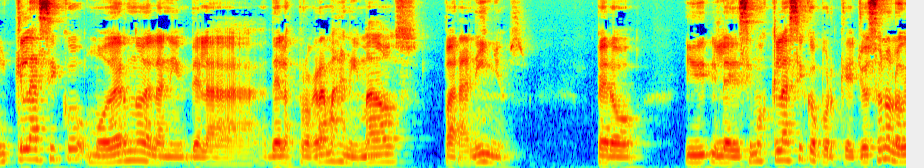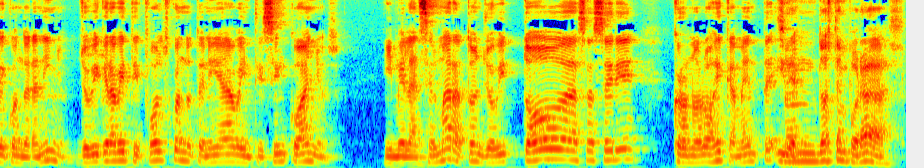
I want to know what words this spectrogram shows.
un clásico moderno de, la, de, la, de, los programas animados para niños. Pero, y, le decimos clásico porque yo eso no lo vi cuando era niño. Yo vi Gravity Falls cuando tenía 25 años y me lancé el maratón. Yo vi toda esa serie cronológicamente. Y Son dos temporadas.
